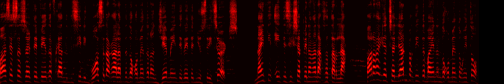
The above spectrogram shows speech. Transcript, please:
Base sa Certificate of Candidacy ni Guo sa nakalap na dokumento ng GMA Integrated News Research, 1986 siya pinanganak sa Tarlac. Para kay Gatchalian, pagtitibayan ng dokumentong ito,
